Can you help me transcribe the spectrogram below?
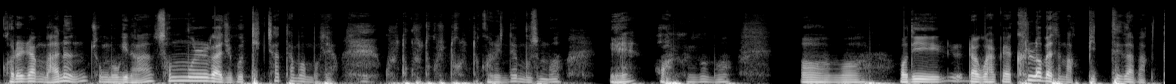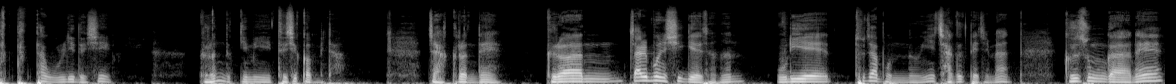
거래량 많은 종목이나 선물 가지고 틱 차트 한번 보세요. 굴뚝굴뚝굴뚝굴뚝 거리는데 무슨 뭐 예? 어 이거 뭐 어, 뭐, 어디라고 할까요? 클럽에서 막 비트가 막 탁 탁탁 울리듯이 그런 느낌이 드실 겁니다. 자, 그런데 그러한 짧은 시기에서는 우리의 투자 본능이 자극되지만 그 순간에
